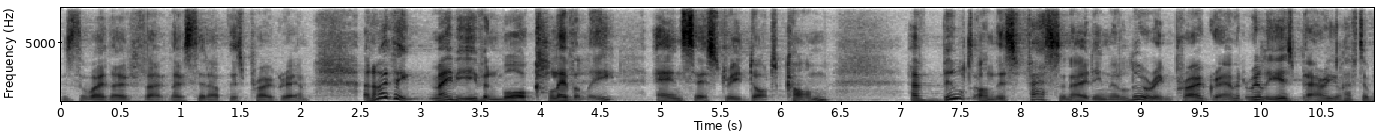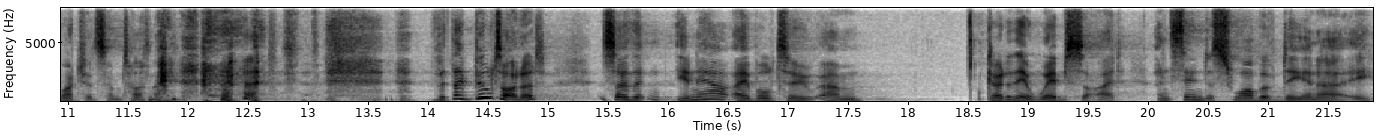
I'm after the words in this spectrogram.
Is the way they've, uh, they've set up this program. And I think maybe even more cleverly, Ancestry.com have built on this fascinating, alluring program. It really is, Barry. You'll have to watch it sometime, but they built on it so that you're now able to um, go to their website and send a swab of DNA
